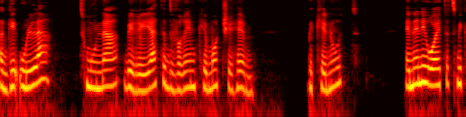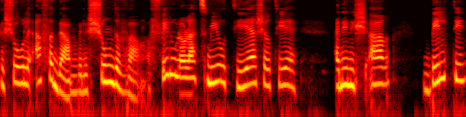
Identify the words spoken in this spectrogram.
הגאולה טמונה בראיית הדברים כמות שהם. בכנות, אינני רואה את עצמי קשור לאף אדם ולשום דבר, אפילו לא לעצמיות, תהיה אשר תהיה. אני נשאר בלתי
